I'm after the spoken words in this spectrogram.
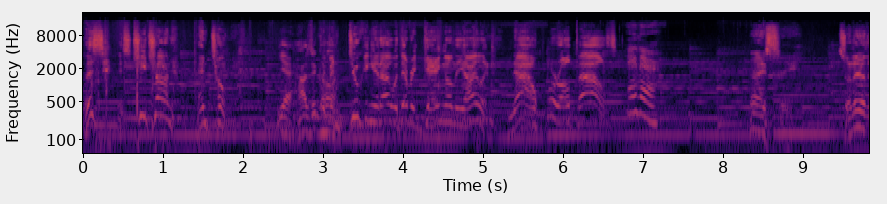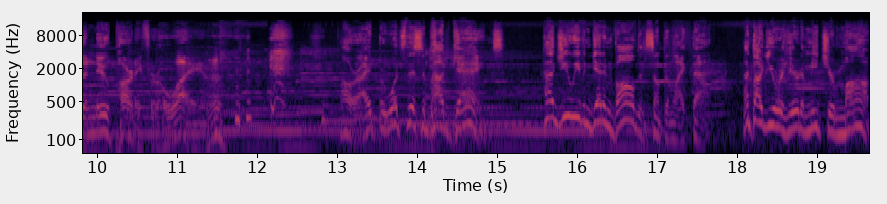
This is Chi-chan and Tomi. Yeah, how's it We've going? been duking it out with every gang on the island. Now, we're all pals. Hey there. I see. So they're the new party for Hawaii, huh? All right, but what's this about gangs? How'd you even get involved in something like that? I thought you were here to meet your mom.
